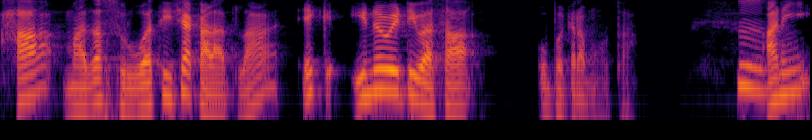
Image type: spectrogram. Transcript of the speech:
हा माझा सुरुवातीच्या काळातला एक इनोव्हेटिव्ह असा उपक्रम होता. आणि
